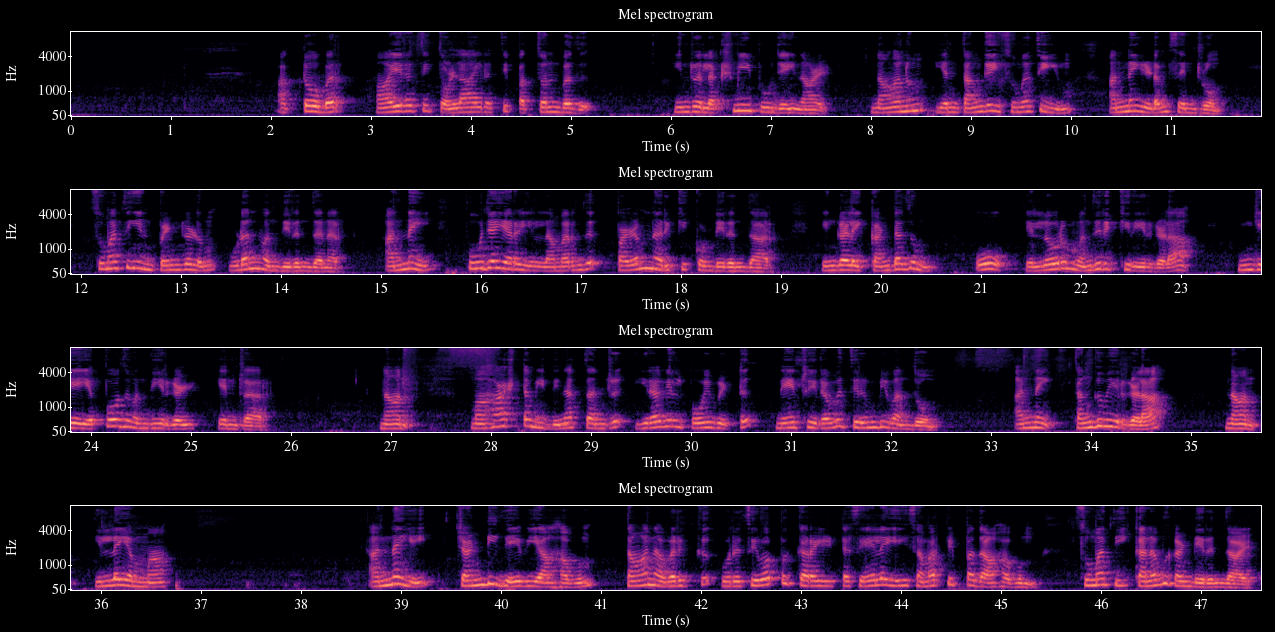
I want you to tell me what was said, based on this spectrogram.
அக்டோபர் ஆயிரத்தி தொள்ளாயிரத்தி பத்தொன்பது. இன்று லக்ஷ்மி பூஜை நாள். நானும் என் தங்கை சுமதியும் அன்னையிடம் சென்றோம். சுமதியின் பெண்களும் உடன் வந்திருந்தனர். அன்னை பூஜை அறையில் அமர்ந்து பழம் நறுக்கிக் கொண்டிருந்தார். எங்களை கண்டதும் ஓ எல்லோரும் வந்திருக்கிறீர்களா? இங்கே எப்போது வந்தீர்கள்? என்றார். நான் மகாஷ்டமி தினத்தன்று இரவில் போய்விட்டு நேற்றிரவு திரும்பி வந்தோம். அன்னை தங்குவீர்களா? நான் இல்லையம்மா. அன்னையை சண்டி தேவியாகவும் தான் அவருக்கு ஒரு சிவப்பு கரையிட்ட சேலையை சமர்ப்பிப்பதாகவும் சுமதி கனவு கண்டிருந்தாள்.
